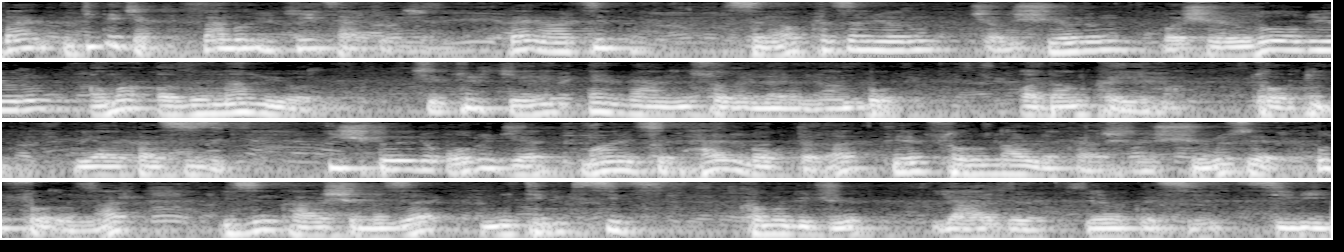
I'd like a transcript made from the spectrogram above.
Ben gideceğim. Ben bu ülkeyi terk edeceğim. Ben artık sınav kazanıyorum, çalışıyorum, başarılı oluyorum ama alınamıyorum. İşte Türkiye'nin en önemli sorunlarından bu. Adam kayırma, torpil, liyakatsizlik. İş böyle olunca maalesef her noktada direkt sorunlarla karşılaşıyoruz ve bu sorunlar bizim karşımıza niteliksiz kamu gücü, yargı, bürokrasi, sivil,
